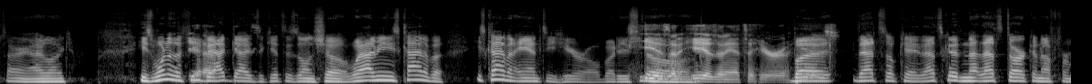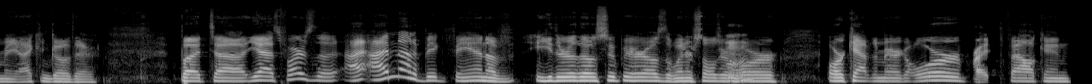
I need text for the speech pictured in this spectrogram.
Sorry, I like him. He's one of the few Yeah. bad guys that gets his own show. Well, I mean, he's kind of a he's kind of an anti-hero, but he's he is an, he is an anti-hero. He but that's okay. That's good. enough. That's dark enough for me. I can go there. But uh, yeah, as far as the, I, I'm not a big fan of either of those superheroes, the Winter Soldier Mhm. or or Captain America or Right. Falcon.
